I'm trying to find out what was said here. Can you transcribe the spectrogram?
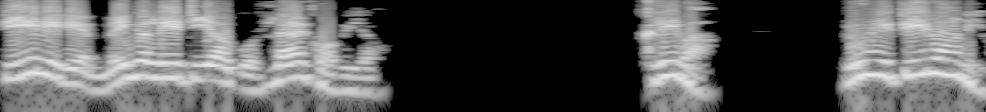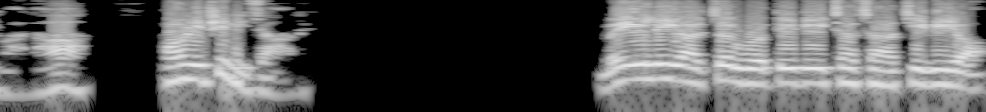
ပြေးနေတဲ့မိန်းကလေးတယောက်ကိုလှမ်းခေါ်ပြီးတော့ခလေးပါလူတွေပြေးလွှားနေပါလားဘာတွေဖြစ်နေကြလဲမိန်းကလေးကကျုပ်ကိုတီးတီးချာချာကြည့်ပြီးတော့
